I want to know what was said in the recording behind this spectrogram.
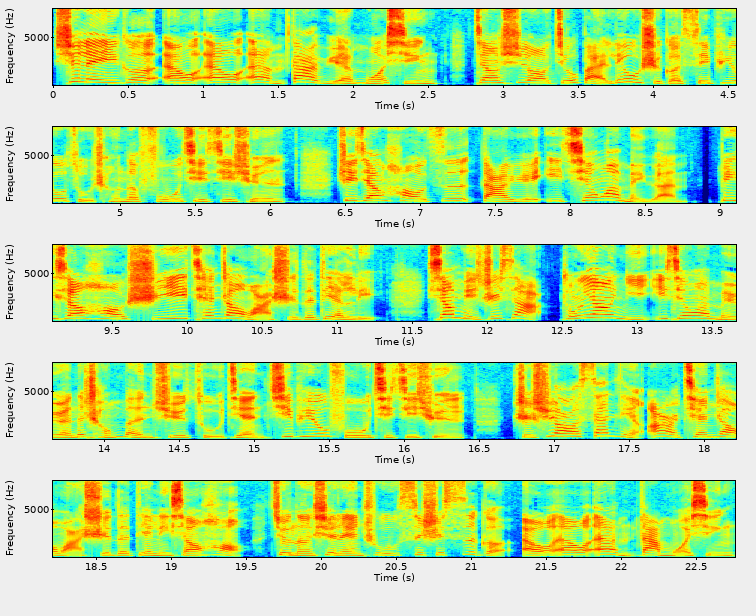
训练一个 LLM 大语言模型将需要九百六十个 CPU 组成的服务器集群，这将耗资大约一千万美元。”并消耗十一千兆瓦时的电力。相比之下，同样以一千万美元的成本去组建 GPU 服务器集群，只需要三点二千兆瓦时的电力消耗，就能训练出四十四个 LLM 大模型。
